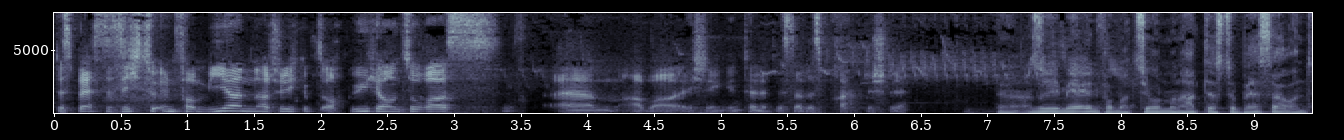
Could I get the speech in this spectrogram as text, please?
das Beste, sich zu informieren. Natürlich gibt's auch Bücher und sowas, ähm, aber ich denke, Internet ist da das Praktischste. Ja, also je mehr Informationen man hat, desto besser. Und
